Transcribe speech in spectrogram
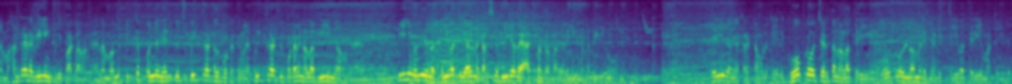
நம்ம ஹண்ட்ரடை வீலிங் பண்ணி பார்க்கலாம் வாங்க. நம்ம வந்து பிக்கப் கொஞ்சம் நெருக்கி வச்சு குயிக் த்ராட்டில் போட்டிருக்கீங்களே. குயிக் த்ராட்டில் போட்டாவே நல்லா வீலிங் ஆகுங்க. வீலிங் வந்து இதில் தெளிவாக தெரியாது. நான் கடைசியில் வீடியோவை ஆட் பண்ணுற மாதிரி வீலிங் பண்ண வீடியோ தெரியுதாங்க கரெக்டாக உங்களுக்கு? இது கோப்ரோ வச்சு எடுத்தால் நல்லா தெரியுங்க. கோப்ரோ இல்லாமல் எடுக்கனாட்டி தெளிவாக தெரிய மாட்டேங்குது.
